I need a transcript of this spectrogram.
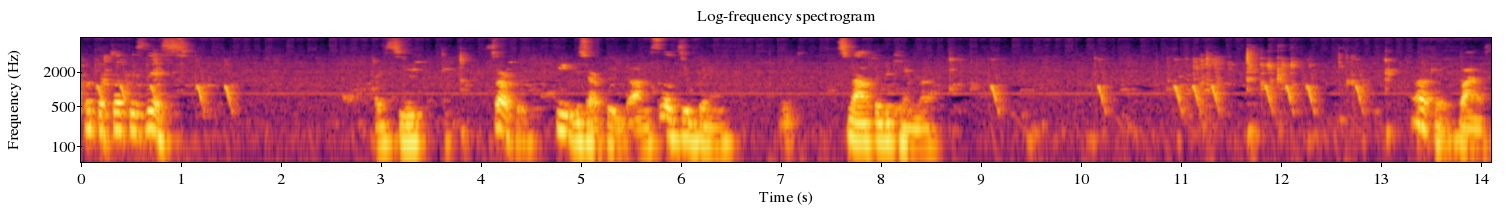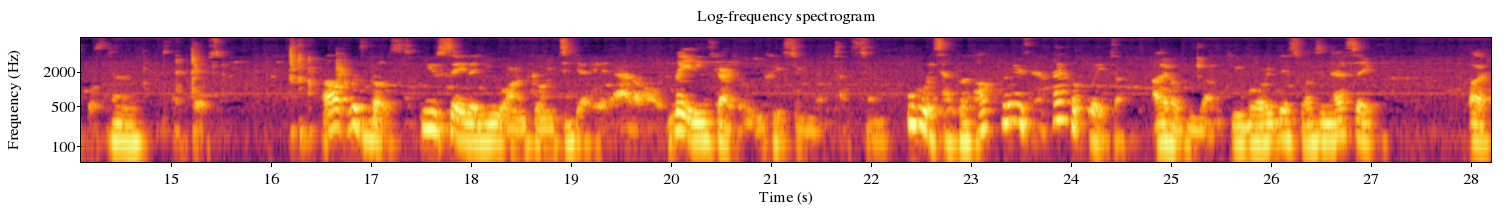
What the fuck is this? I see. Starfood. Feed the Starfood Dogs. Loves your brain. Smile for the camera. Okay, violence plus 10. Of course. Uh, let's boast. You say that you aren't going to get hit at all. Ratings gradually increase during the test turn. Ooh, it's for pop quiz. I hope later. I hope you got a keyboard. This one's an essay. Alright,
